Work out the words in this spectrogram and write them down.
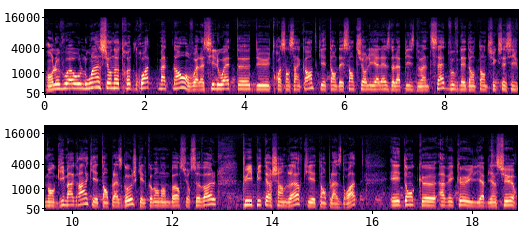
On le voit au loin sur notre droite maintenant. On voit la silhouette euh, du 350 qui est en descente sur l'ILS de la piste 27. Vous venez d'entendre successivement Guy Magrin qui est en place gauche, qui est le commandant de bord sur ce vol, puis Peter Chandler qui est en place droite. Et donc euh, avec eux, il y a bien sûr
